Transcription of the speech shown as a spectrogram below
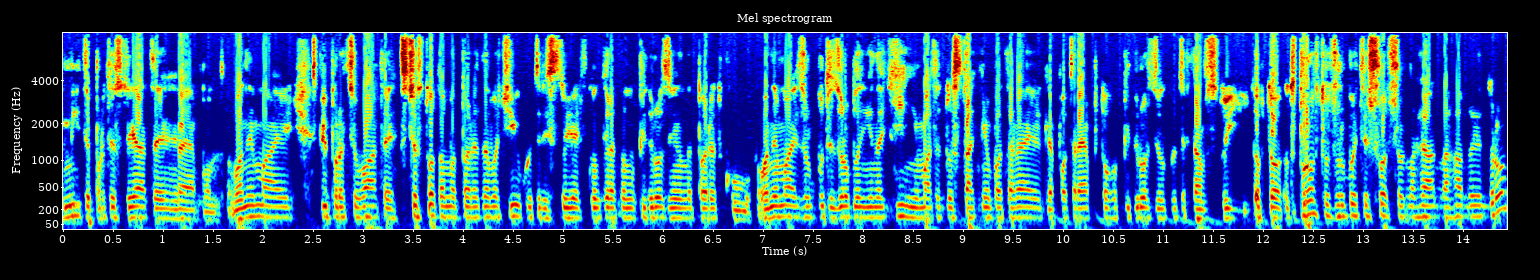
вміти протистояти ребом. Вони мають співпрацювати з частотами передавачів, котрі стоять в конкретному підрозділі напередку. Вони мають бути зроблені надійні, мати достатню батарею для потреб того підрозділу, який там стоїть. Тобто, от просто зробити щось, що нагадує дрон,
